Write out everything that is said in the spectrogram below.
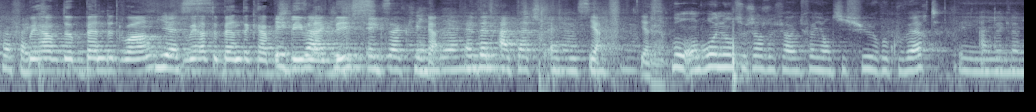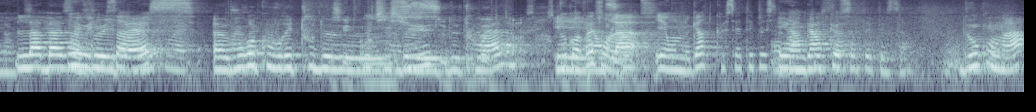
Perfect. we have the bended one. Yes. We have to bend the cabbage exactly. sleeve like this. Exactly. And, yeah. then, and then attach everything. Yeah. Yes. Bon, en gros, nous on se charge de faire une feuille en tissu recouverte. Et... Avec la, la base oui, un oui, peu ça, épaisse. ouais. Euh, vous recouvrez tout de, de tissu, de, de toile. Donc en fait, on l'a et on ne garde que cette épaisseur. Et on garde que cette épaisseur. Donc on a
